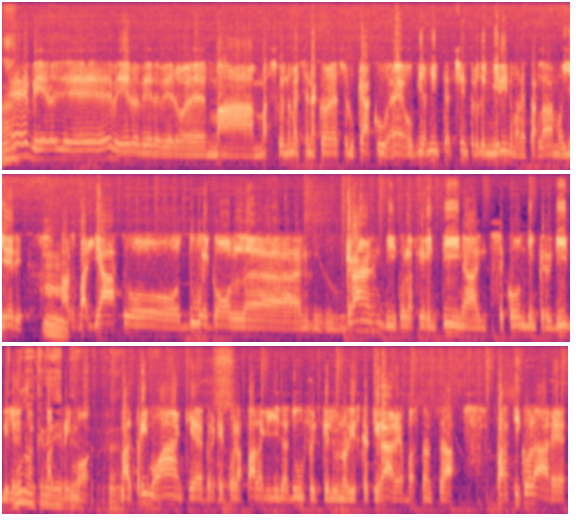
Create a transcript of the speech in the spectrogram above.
eh? è, vero, è, vero, è vero, è vero, eh, ma, ma, secondo me se ne accorgono adesso Lukaku è ovviamente al centro del mirino, ma ne parlavamo ieri, mm. ha sbagliato due gol eh, grandi con la Fiorentina, il secondo incredibile, Uno incredibile ma, il primo, cioè. ma il primo anche, eh, perché quella palla che gli dà Dumfries che lui non riesce a tirare è abbastanza particolare,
